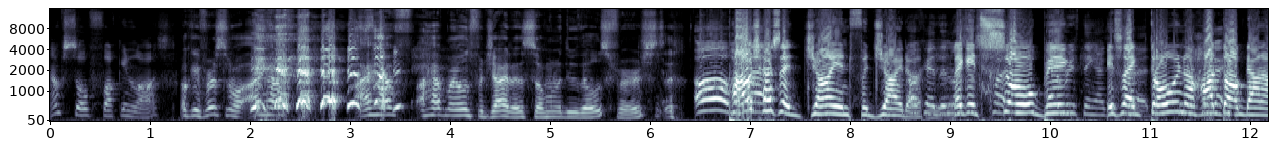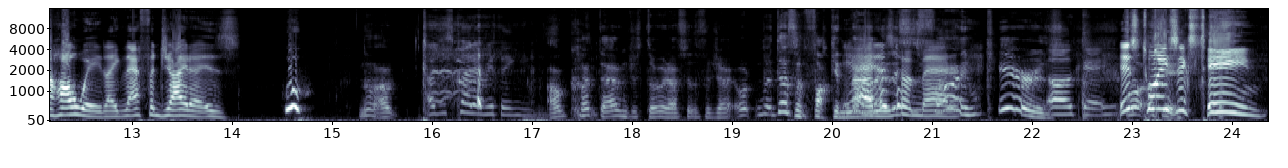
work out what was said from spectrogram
I'm so fucking lost. okay, first of all, I have I have I have my own vaginas, so I'm gonna do those first. Oh, Pouch but- has a giant vagina. Okay, then like let's it's just cut so big. It's just like said. throwing a hot dog down a hallway. Like that vagina is. Whoo. no, I'll, I'll just cut everything. I'll cut that and just throw it after the vagina. Or, it doesn't fucking Yeah, it doesn't this is matter. fine. Who cares? Okay. It's Well, 2016. Um,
